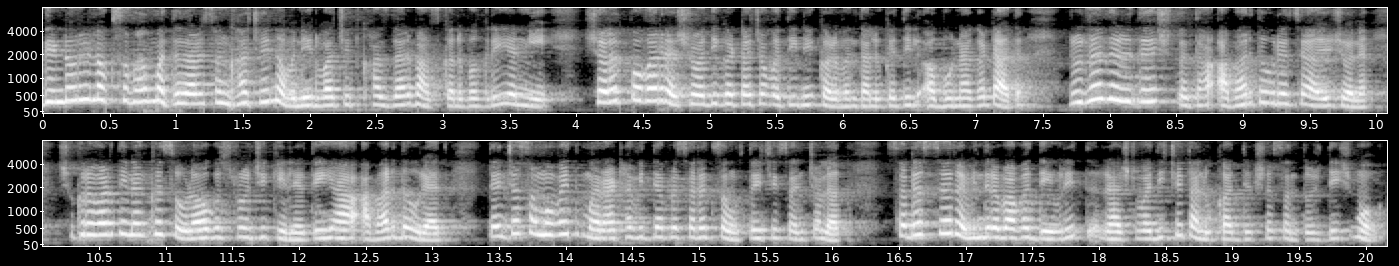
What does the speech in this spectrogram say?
दिंडोरी लोकसभा मतदारसंघाचे नवनिर्वाचित खासदार भास्कर बगरे यांनी शरद पवार राष्ट्रवादी गटाच्या वतीने कळवण तालुक्यातील अबोना गटात ऋणनिर्देश तथा आभार दौऱ्याचे आयोजन शुक्रवार दिनांक सोळा ऑगस्ट रोजी केले होते. या आभार दौऱ्यात त्यांच्या समवेत मराठा विद्याप्रसारक संस्थेचे संचालक सदस्य रवींद्रबाबा देवरीत राष्ट्रवादीचे तालुका अध्यक्ष संतोष देशमुख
